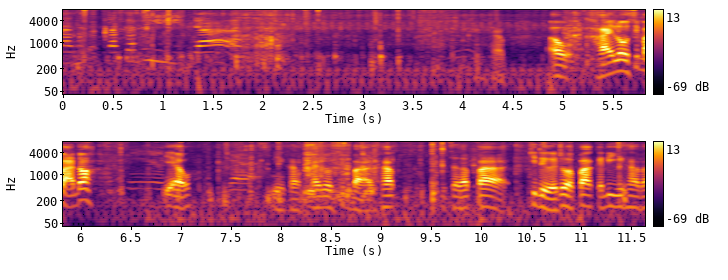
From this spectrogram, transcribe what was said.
กลางเอิ้นปลากระดีจ้า เอาขายโลสิบบาทเนาะแม่ยายแอลจ้านี่ครับขายโลสิบบาทครับสำหรับป้ากี้เดือด้วยป้ากระดีครับ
